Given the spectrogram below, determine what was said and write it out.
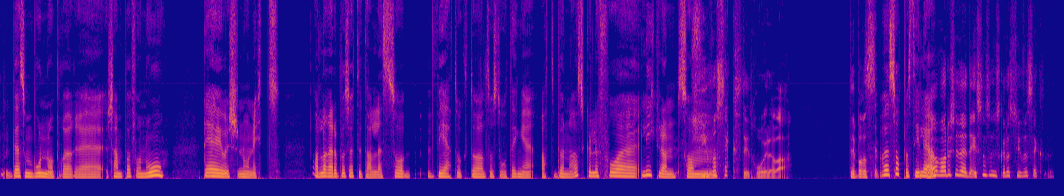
det som bondeopprøret kjemper for nå, det er jo ikke noe nytt. Allerede på 70-tallet så vedtok da altså Stortinget at bønder skulle få lik lønn som 67, tror jeg det var. Det bare Det var Såpass tidlig, Ja, ja. var det ikke det? Jeg syns jeg husker det 67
